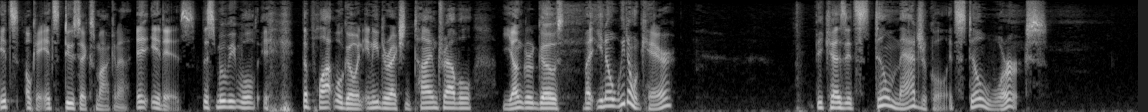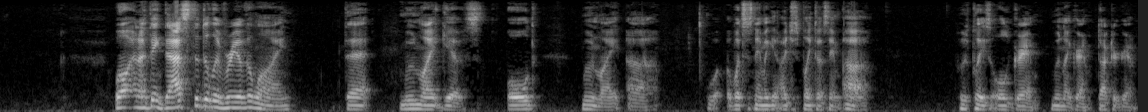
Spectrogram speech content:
it's okay. It's Deus Ex Machina. It, it is. This movie will the plot will go in any direction. Time travel, younger ghost, but you know we don't care because it's still magical. It still works. Well, and I think that's the delivery of the line that Moonlight gives. Old Moonlight. Uh, what's his name again? I just blanked on his name. Uh, who plays Old Graham? Moonlight Graham, Doctor Graham.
